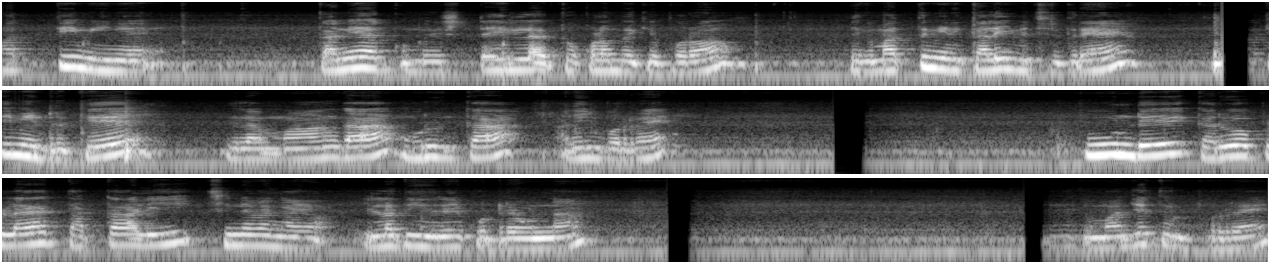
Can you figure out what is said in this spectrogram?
மத்தி மீன் கன்னியாகுமரி ஸ்டைலில் இப்போ குழம்பு வைக்க போகிறோம் இதுக்கு மத்தி மீன் கழுவி வச்சுருக்கிறேன். மத்தி மீன் இருக்குது இதில் மாங்காய் முருங்கைக்காய் அதையும் போடுறேன். பூண்டு கருவேப்பிலை தக்காளி சின்ன வெங்காயம் எல்லாத்தையும் இதிலே போட்டுறேன் ஒன்றா இதுக்கு மஞ்சத்தூள் போடுறேன்.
